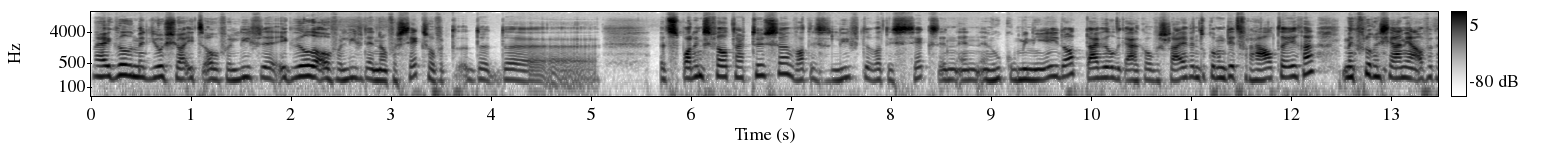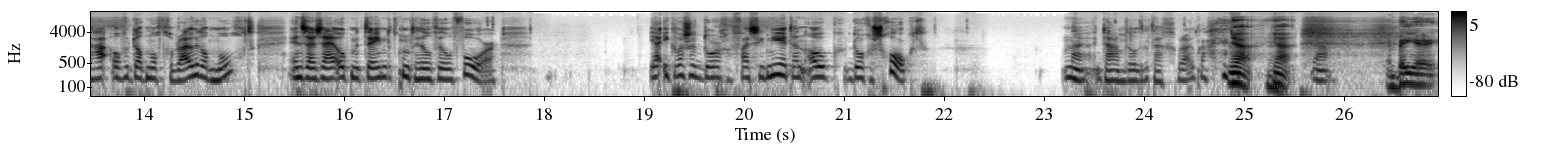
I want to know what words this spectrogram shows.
Maar ik wilde met Joshua iets over liefde. Ik wilde over liefde en over seks. Over de, de, het spanningsveld daartussen. Wat is liefde, wat is seks en, en, en hoe combineer je dat? Daar wilde ik eigenlijk over schrijven. En toen kwam ik dit verhaal tegen. En ik vroeg aan Shania of ik, of ik dat mocht gebruiken. Dat mocht. En zij zei ook meteen, dat komt heel veel voor. Ja, ik was er door gefascineerd en ook door geschokt. Nou, ja, daarom wilde ik het eigenlijk gebruiken. Ja, ja. ja. En ben je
